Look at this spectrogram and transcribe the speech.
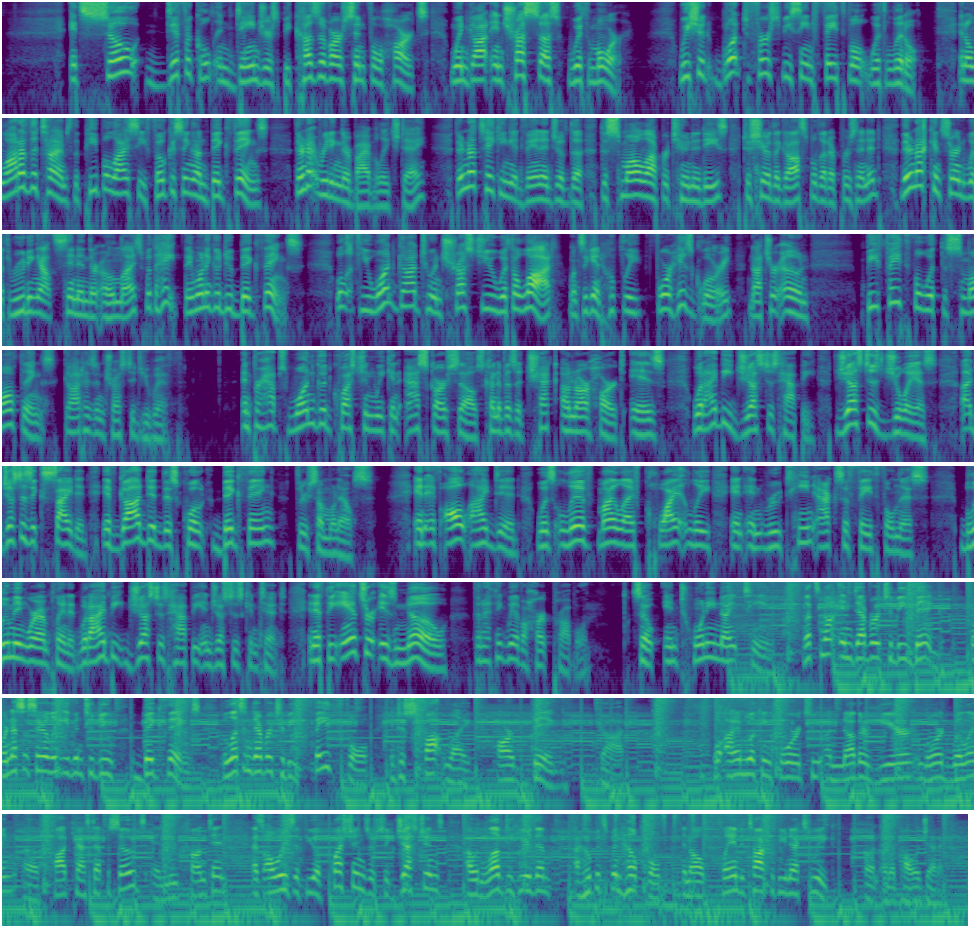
It's so difficult and dangerous because of our sinful hearts when God entrusts us with more. We should want to first be seen faithful with little. And a lot of the times, the people I see focusing on big things, they're not reading their Bible each day. They're not taking advantage of the, the small opportunities to share the gospel that are presented. They're not concerned with rooting out sin in their own lives, but hey, they want to go do big things. Well, if you want God to entrust you with a lot, once again, hopefully for His glory, not your own, be faithful with the small things God has entrusted you with. And perhaps one good question we can ask ourselves, kind of as a check on our heart, is Would I be just as happy, just as joyous, uh, just as excited if God did this quote, big thing through someone else? And if all I did was live my life quietly in, in routine acts of faithfulness, blooming where I'm planted, would I be just as happy and just as content? And if the answer is no, then I think we have a heart problem. So in 2019, let's not endeavor to be big or necessarily even to do big things, but let's endeavor to be faithful and to spotlight our big God. Well, I am looking forward to another year, Lord willing, of podcast episodes and new content. As always, if you have questions or suggestions, I would love to hear them. I hope it's been helpful, and I'll plan to talk with you next week on Unapologetic.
